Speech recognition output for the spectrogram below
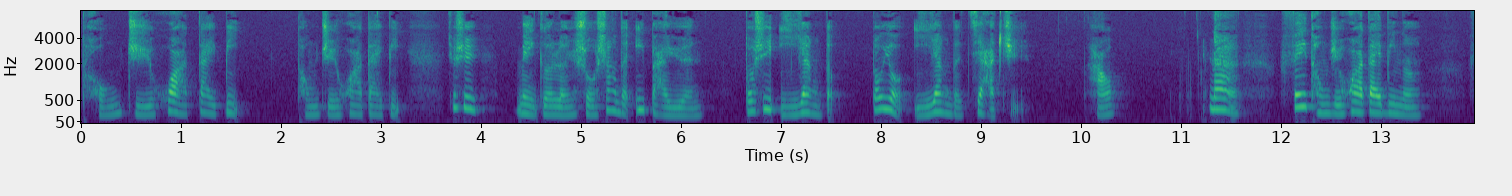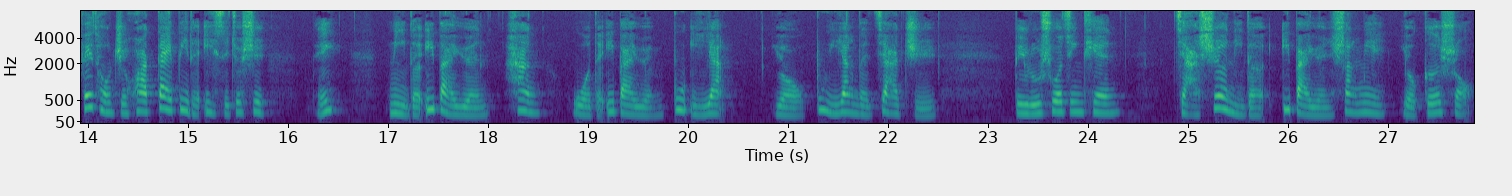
同质化代币。同质化代币就是每个人手上的一百元都是一样的，都有一样的价值。好，那非同质化代币呢？非同质化代币的意思就是，诶，你的一百元和我的一百元不一样，有不一样的价值。比如说，今天假设你的一百元上面有歌手，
